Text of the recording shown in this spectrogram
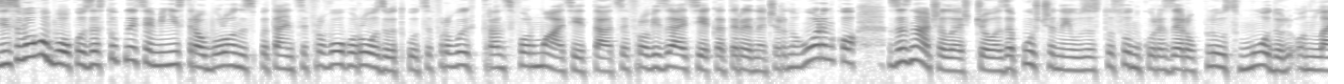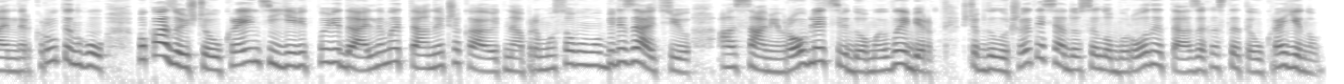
Зі свого боку, заступниця міністра оборони з питань цифрового розвитку, цифрових трансформацій та цифровізації Катерина Черногоренко зазначила, що запущений у застосунку Резерв Плюс модуль онлайн рекрутингу показує, що українці є відповідальними та не чекають на примусову мобілізацію, а самі роблять свідомий вибір, щоб долучитися до сил оборони та захистити Україну.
